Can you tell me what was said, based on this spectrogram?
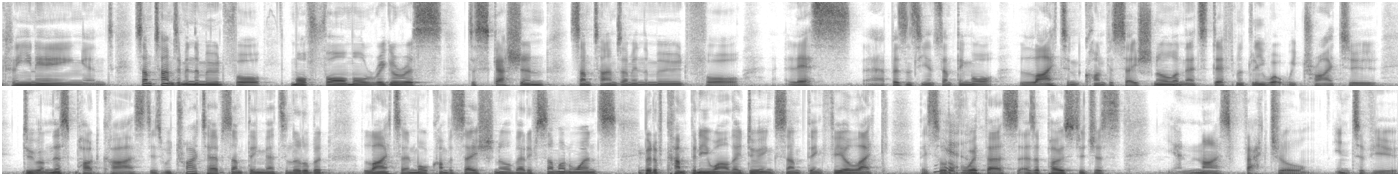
cleaning and sometimes i'm in the mood for more formal rigorous discussion. Sometimes i'm in the mood for less uh, businessy and something more light and conversational and that's definitely what we try to do on this podcast is we try to have something that's a little bit lighter and more conversational that if someone wants a bit of company while they're doing something feel like they're sort of with us as opposed to just yeah, nice factual interview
